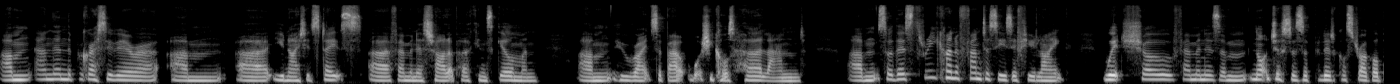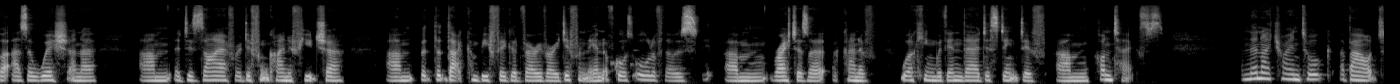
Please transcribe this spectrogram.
Um, and then the progressive era um, uh, United States uh, feminist Charlotte Perkins Gilman, um, who writes about what she calls her land. Um, so there's three kind of fantasies, if you like, which show feminism not just as a political struggle, but as a wish and a, um, a desire for a different kind of future. Um, but that that can be figured very, very differently. And of course, all of those writers are, are, kind of working within their distinctive contexts. And then I try and talk about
